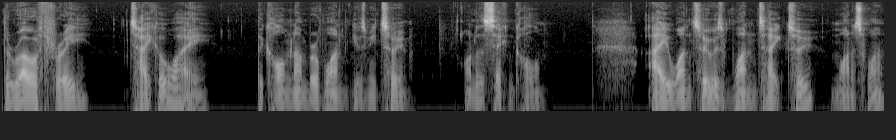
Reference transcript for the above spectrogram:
the row of 3, take away the column number of 1, gives me 2. Onto the second column. A12 is 1 take 2, minus 1.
